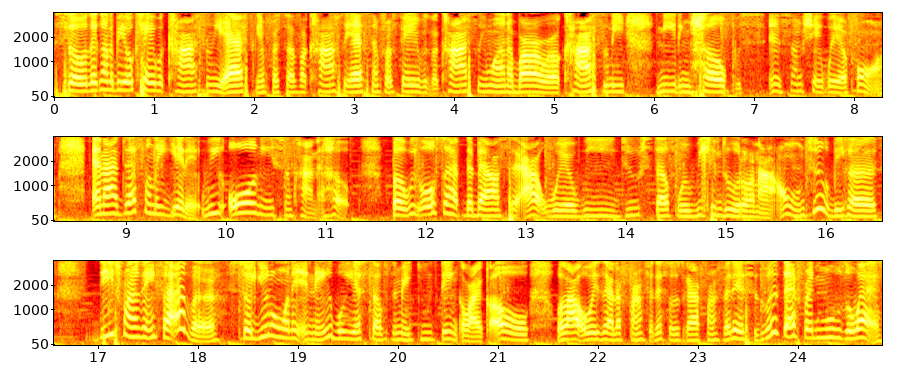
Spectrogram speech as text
So they're gonna be okay with constantly asking for stuff or constantly asking for favors or constantly wanting to borrow or constantly needing help in some shape, way, or form. And I definitely get it. We all need some kind of help. But we also have to balance it out where we do stuff where we can do it on our own too because these friends ain't forever. So you don't want to enable yourself to make you think like, oh, well, I always got a friend for this, always got a friend for this. What if that friend moves away?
